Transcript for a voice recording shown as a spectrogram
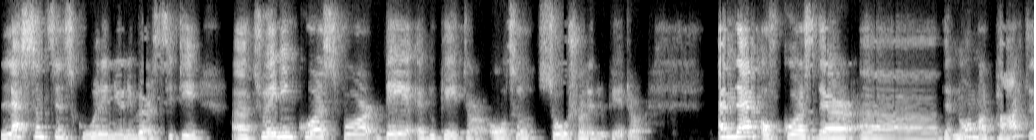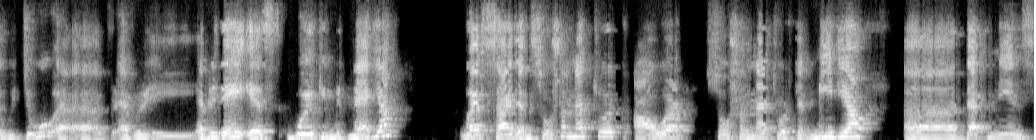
lessons in school and university, uh, training course for day educator, also social educator. And then, of course, there uh, the normal part that we do uh, every every day is working with media, website and social network, our social network and media. Uh, that means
